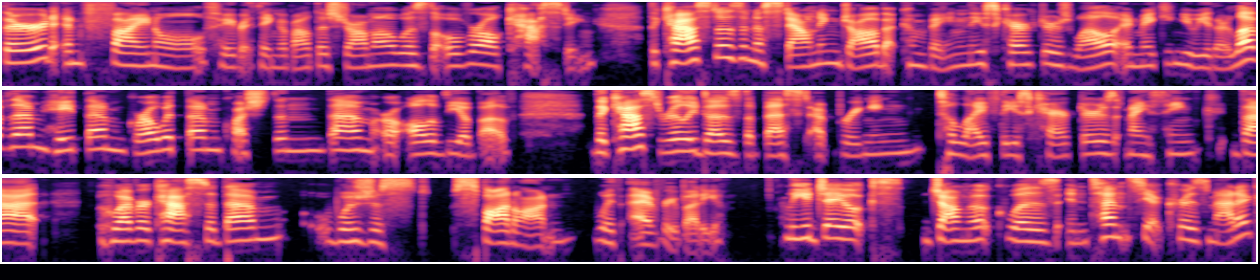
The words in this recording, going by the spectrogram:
third and final favorite thing about this drama was the overall casting. The cast does an astounding job at conveying these characters well and making you either love them, hate them, grow with them, question them, or all of the above. The cast really does the best at bringing to life these characters, and I think that whoever casted them was just spot on with everybody. Lee Jae-uk's Jang-uk was intense yet charismatic,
